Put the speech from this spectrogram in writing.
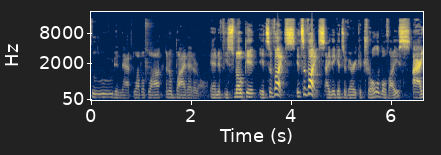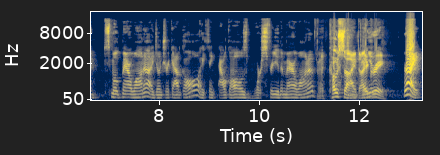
food and that blah blah blah, I don't buy that at all. And if you smoke it, it's a vice. It's a vice. I think it's a very controllable vice. I smoke marijuana. I don't drink alcohol. I think alcohol is worse for you than marijuana. but co-signed i agree Right.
